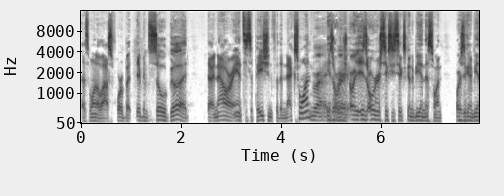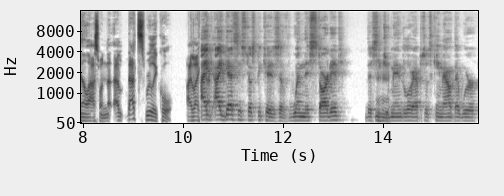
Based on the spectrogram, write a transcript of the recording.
as one of the last four? But they've been so good that now our anticipation for the next one Right, is order right. or is Order sixty six going to be in this one or is it going to be in the last one? Uh, that's really cool. I like. I, I guess it's just because of when this started, the Siege of Mandalore episodes came out that we're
